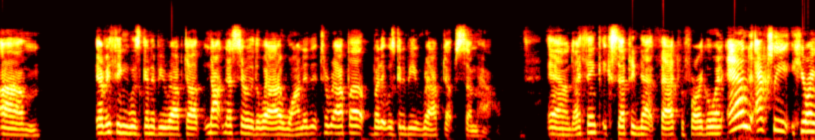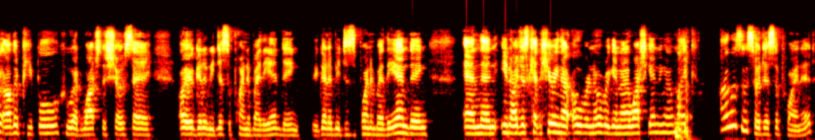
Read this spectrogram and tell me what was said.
um, everything was going to be wrapped up, not necessarily the way I wanted it to wrap up, but it was going to be wrapped up somehow. And I think accepting that fact before I go in, and actually hearing other people who had watched the show say, "Oh, you're going to be disappointed by the ending. You're going to be disappointed by the ending," and then you know I just kept hearing that over and over again. And I watched the ending, and I'm like, I wasn't so disappointed.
